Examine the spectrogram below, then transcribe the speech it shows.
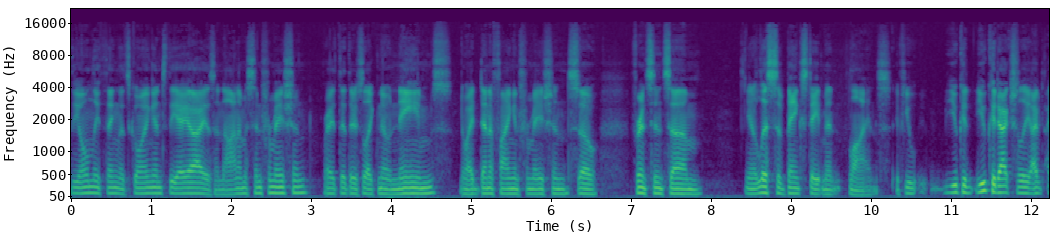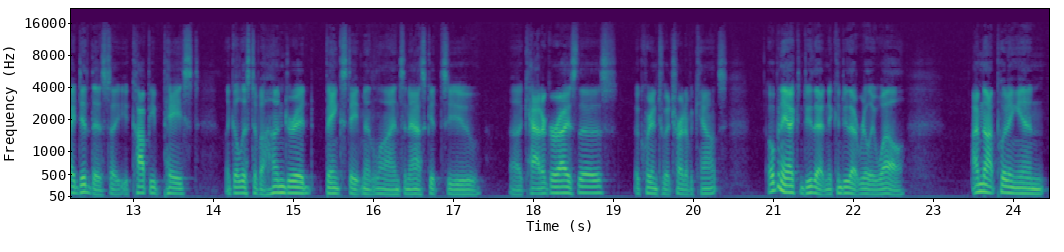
the only thing that's going into the AI is anonymous information, right? That there's like no names, no identifying information. So, for instance, um, you know, lists of bank statement lines. If you you could you could actually, I, I did this. So you copy paste like a list of hundred bank statement lines and ask it to uh, categorize those according to a chart of accounts. OpenAI can do that, and it can do that really well. I'm not putting in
